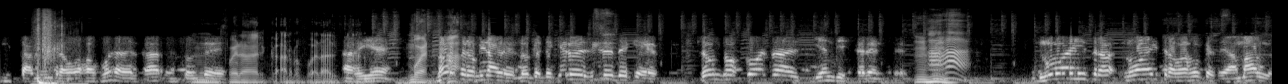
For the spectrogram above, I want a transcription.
y también trabajo afuera del carro, entonces, Fuera del carro, fuera del carro. ahí es. Bueno. No, ah, pero mira, lo que te quiero decir es de que son dos cosas bien diferentes. Ajá. No hay, tra- no hay trabajo que sea malo,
